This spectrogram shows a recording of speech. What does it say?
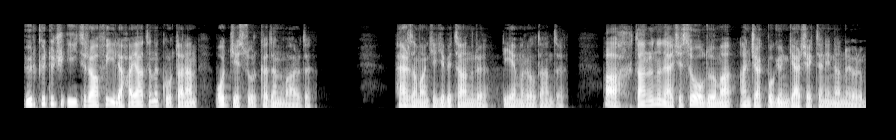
ürkütücü itirafı ile hayatını kurtaran o cesur kadın vardı. Her zamanki gibi Tanrı diye mırıldandı. Ah, Tanrı'nın elçisi olduğuma ancak bugün gerçekten inanıyorum.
